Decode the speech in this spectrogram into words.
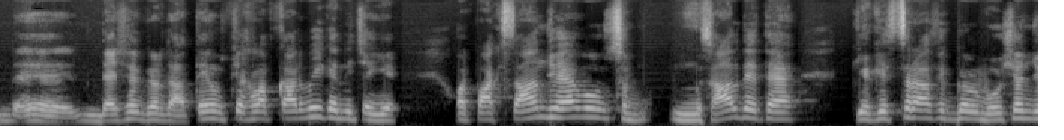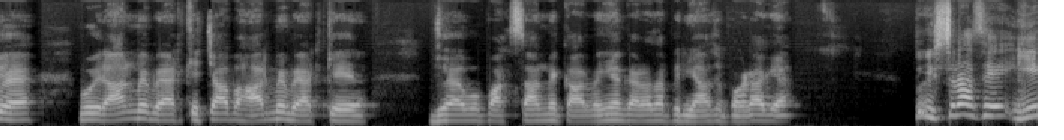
दहशत गर्द आते हैं, उसके खिलाफ कार्रवाई करनी चाहिए। और पाकिस्तान जो है वो सब मिसाल देता है कि किस तरह से कुलभूषण जो है वो ईरान में बैठ के, चाबहार में बैठ के जो है वो पाकिस्तान में कार्रवाइयाँ कर रहा था, फिर यहाँ से पकड़ा गया। तो इस तरह से ये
